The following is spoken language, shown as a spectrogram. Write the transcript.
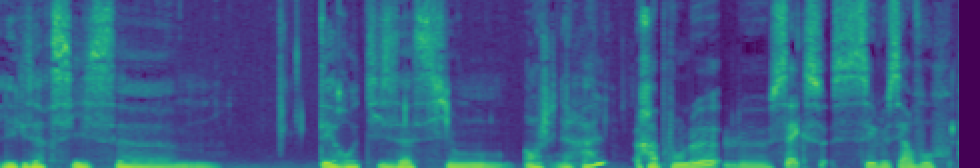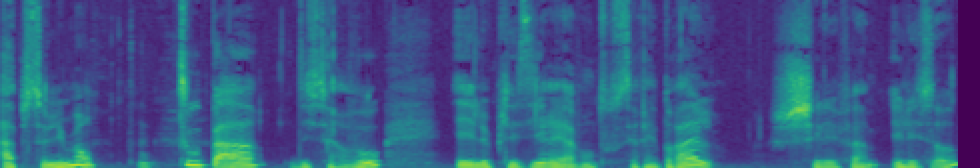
l'exercice euh, d'érotisation en général. Rappelons-le, le sexe, c'est le cerveau. Absolument. Tout part du cerveau et le plaisir est avant tout cérébral chez les femmes et les hommes.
